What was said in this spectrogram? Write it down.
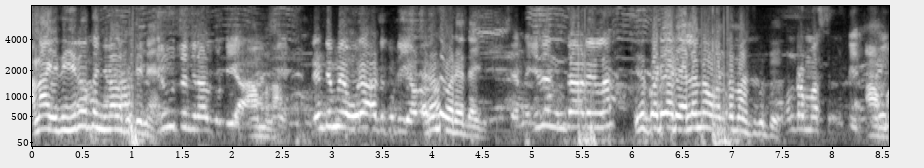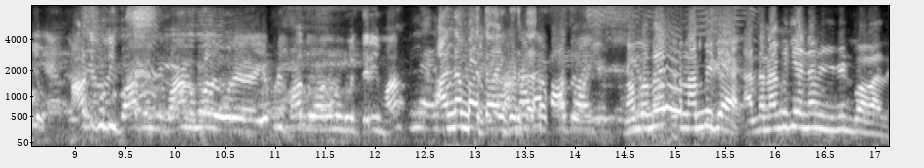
ஆனா இது இருபத்தஞ்சு நாள் குட்டினே இருபத்தஞ்சு நாள் குட்டியா? சரி. ரெண்டுமே ஒரே ஆட்டு ரெண்டு ஒரே தாய் இது இந்த ஆடுகள்லாம் இது கொடியாடு எல்லாமே ஒன்றரை மாசத்து குட்டி. ஒன்றரை மாசத்து குட்டி. ஓகே. ஆட்டுக்குட்டி பார்க்கும் வாங்கும் போது ஒரு எப்படி பார்த்து வாங்கணும் உங்களுக்கு தெரியுமா? அண்ணன் பார்த்து வாங்கி கொடுத்தாரு. பார்த்து வாங்கி நம்ம மேல ஒரு நம்பிக்கை. அந்த நம்பிக்கை என்ன வீண் போகாது.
